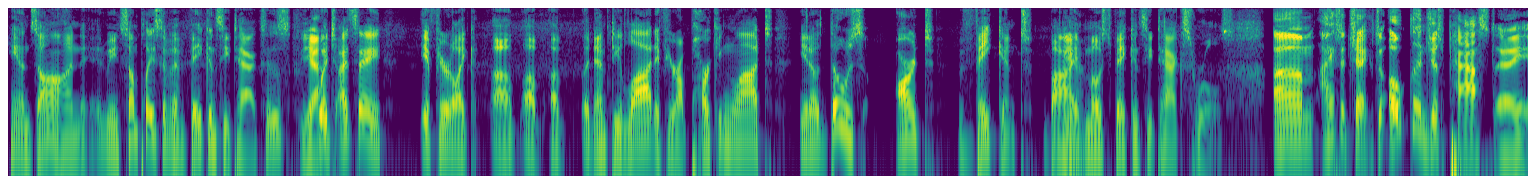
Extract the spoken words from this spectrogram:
hands-on. I mean, some places have vacancy taxes, Yeah. which I'd say if you're like a, a, a an empty lot, if you're a parking lot, you know, those aren't vacant by Yeah. most vacancy tax rules. Um, I have to check. So Oakland just passed a,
